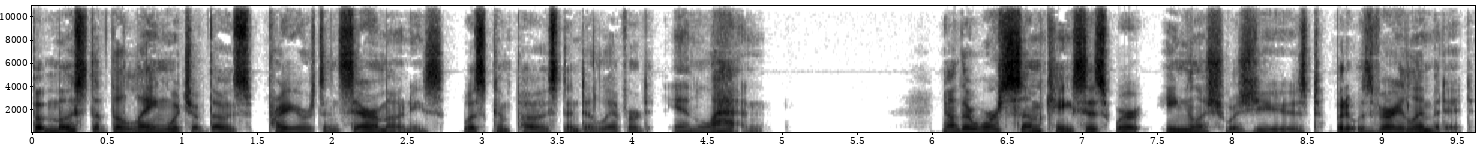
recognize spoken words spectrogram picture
But most of the language of those prayers and ceremonies was composed and delivered in Latin. Now, there were some cases where English was used, but it was very limited.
